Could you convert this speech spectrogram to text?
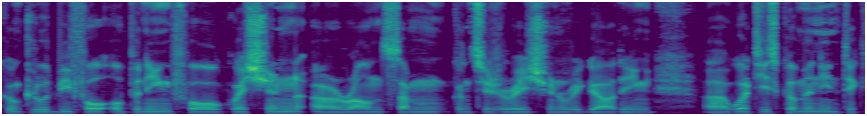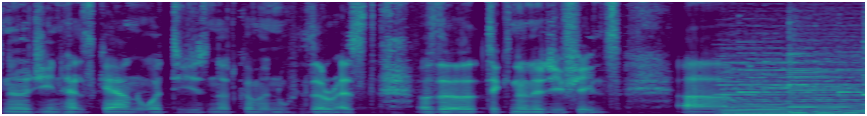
conclude before opening for question around some consideration regarding uh, what is common in technology in healthcare and what is not common with the rest of the technology fields. Uh,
